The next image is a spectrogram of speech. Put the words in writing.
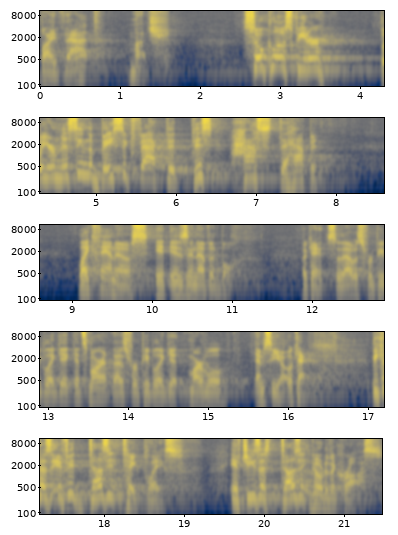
by that much. So close, Peter but you're missing the basic fact that this has to happen. Like Thanos, it is inevitable. Okay, so that was for people that get Get Smart, that is for people that get Marvel MCU. Okay. Because if it doesn't take place, if Jesus doesn't go to the cross,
